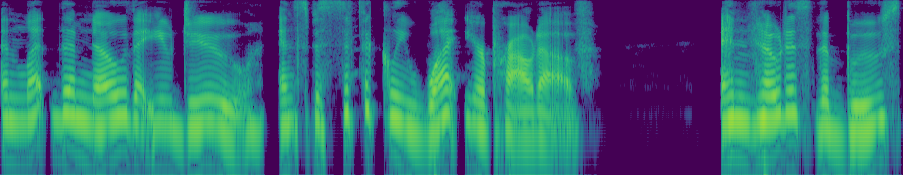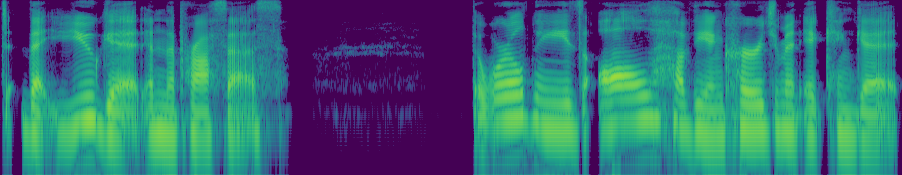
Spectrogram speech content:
And let them know that you do, and specifically what you're proud of. And notice the boost that you get in the process. The world needs all of the encouragement it can get.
